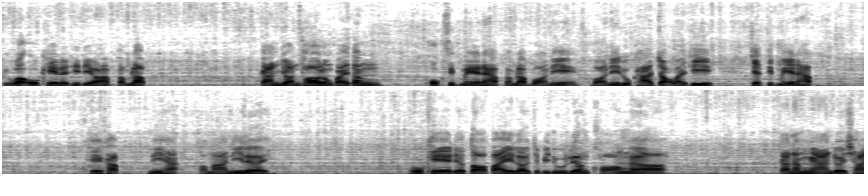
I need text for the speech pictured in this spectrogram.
ถือว่าโอเคเลยทีเดียวครับสำหรับการหย่อนท่อลงไปตั้ง 60 เมตรนะครับสำหรับบ่อนี้บ่อนี้ลูกค้าเจาะไว้ที่ 70 เมตรนะครับโอเคครับนี่ฮะประมาณนี้เลยโอเค เดี๋ยวต่อไปเราจะไปดูเรื่องของอการทำงานโดยใช้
